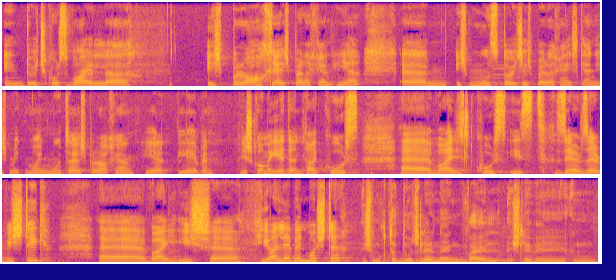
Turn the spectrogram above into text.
in Deutschkurs, weil äh, ich brauche Sprechen hier. Ähm, ich muss Deutsch sprechen. Ich kann nicht mit meiner Muttersprache hier leben. Ich komme jeden Tag Kurs, äh, weil Kurs ist sehr, sehr wichtig, äh, weil ich äh, hier leben möchte. Ich möchte Deutsch lernen, weil ich lebe in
